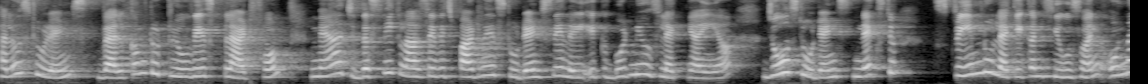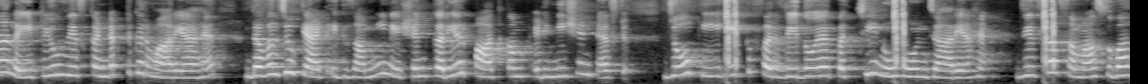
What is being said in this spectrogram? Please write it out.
Hello students welcome to true ways platform ਮੈਂ ਅੱਜ 10ਵੀਂ ਕਲਾਸ ਦੇ ਵਿੱਚ ਪੜ੍ਹ ਰਹੇ ਸਟੂਡੈਂਟਸ ਦੇ ਲਈ ਇੱਕ ਗੁੱਡ ਨਿਊਜ਼ ਲੈ ਕੇ ਆਈ ਹਾਂ ਜੋ ਸਟੂਡੈਂਟਸ ਨੈਕਸਟ ਸਟਰੀਮ ਨੂੰ ਲੈ ਕੇ ਕਨਫਿਊਜ਼ ਹਨ ਉਹਨਾਂ ਲਈ ਟਰੂ ਟਰੂਵੇਸ ਕੰਡਕਟ ਕਰਵਾ ਰਿਹਾ ਹੈ W CAT examination career path cum admission test ਜੋ ਕਿ 1 ਫਰਵਰੀ 2025 ਨੂੰ ਹੋਣ ਜਾ ਰਿਹਾ ਹੈ ਜਿਸ ਦਾ ਸਮਾਂ ਸਵੇਰ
